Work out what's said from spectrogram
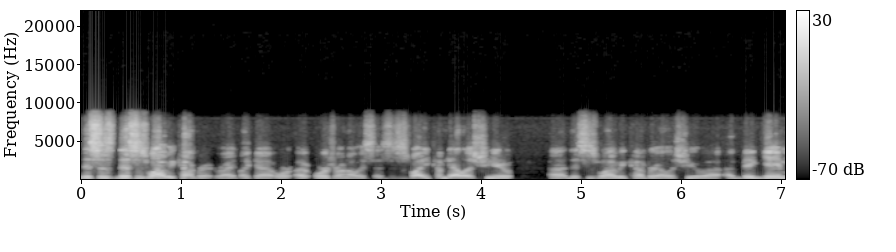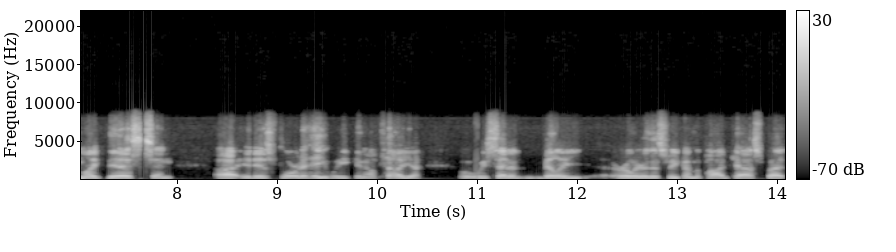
this is this is why we cover it, right? Like uh, or, uh, Orgeron always says, this is why you come to LSU. Uh, this is why we cover LSU. Uh, a big game like this, and it is Florida Hate Week, and I'll tell you, we said it, Billy, earlier this week on the podcast, but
